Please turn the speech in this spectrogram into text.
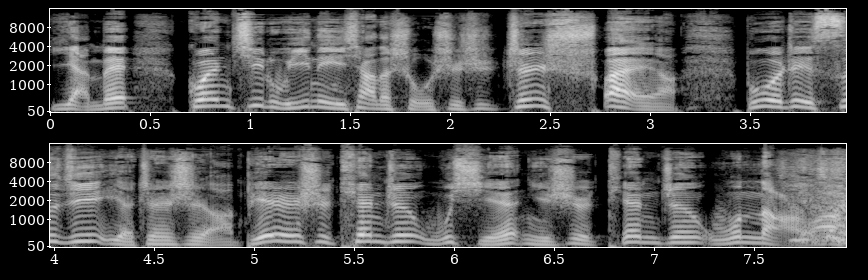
演呗，关记录仪那一下的手势是真帅呀。不过这司机也真是啊，别人是天真无邪，你是天真无脑啊。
